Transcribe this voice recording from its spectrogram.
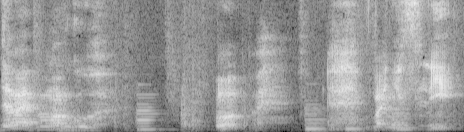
Давай помогу. Оп. Понесли.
